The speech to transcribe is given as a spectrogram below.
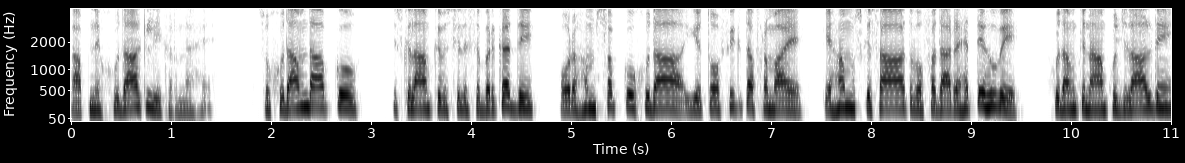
آپ نے خدا کے لیے کرنا ہے۔ سو خدا مند آپ کو اس کلام کے وسیلے سے برکت دے، اور ہم سب کو خدا یہ توفیق فرمائے کہ ہم اس کے ساتھ وفادار رہتے ہوئے خدا کے نام کو جلال دیں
